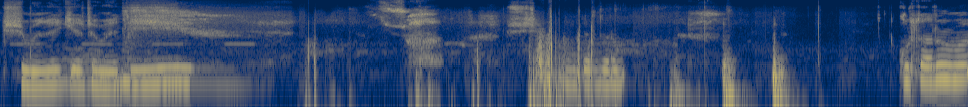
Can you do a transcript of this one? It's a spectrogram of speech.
Çimene girmedi. Şimdi gidebilirim. Kurtarır mı?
